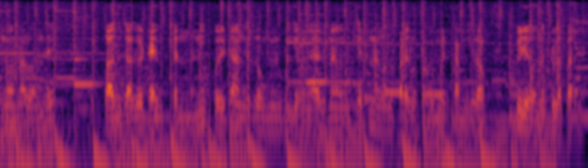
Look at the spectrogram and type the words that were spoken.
இன்னொரு நாள் வந்து அதுக்காகவே டைம் ஸ்பெண்ட் பண்ணி போயிட்டு அங்கே இருக்கிறவங்க மீன் பிடிக்கிறவங்க அதுக்குன்னா வந்து கேட்டு நாங்கள் வந்து படகுல பக்கம் போயிட்டு காமிக்கிறோம். வீடியோ வந்து ஃபுல்லாக பாருங்கள்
